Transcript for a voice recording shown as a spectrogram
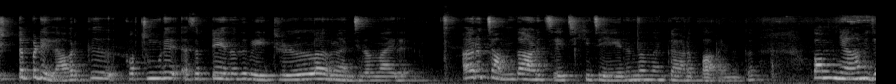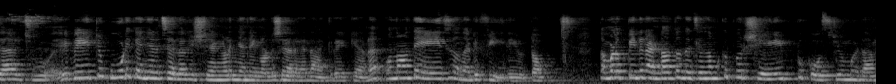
ഇഷ്ടപ്പെടില്ല. അവർക്ക് കുറച്ചും കൂടി അക്സെപ്റ്റ് ചെയ്യുന്നത് വെയിറ്റ് ഉള്ള ഒരു അഞ്ചിത നായർ ആ ഒരു ചന്താണ് ചേച്ചിക്ക് ചേരുന്നതെന്നൊക്കെയാണ് പറയുന്നത്. അപ്പം ഞാൻ വിചാരിച്ചു വെയിറ്റ് കൂടി കഴിഞ്ഞാൽ ചില വിഷയങ്ങൾ ഞാൻ നിങ്ങളോട് ഷെയർ ചെയ്യാൻ ആഗ്രഹിക്കുകയാണ്. ഒന്നാമത്തെ ഏജ് നന്നായിട്ട് ഫീൽ ചെയ്യും കേട്ടോ നമ്മൾ പിന്നെ രണ്ടാമത്തെ വെച്ചാൽ നമുക്കിപ്പോൾ ഒരു ഷേപ്പ് കോസ്റ്റ്യൂം ഇടാൻ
